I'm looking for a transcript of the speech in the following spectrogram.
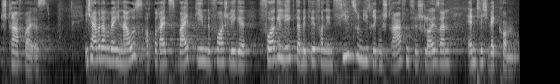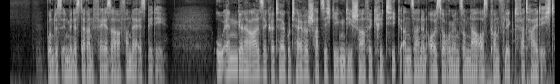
strafbar ist. Ich habe darüber hinaus auch bereits weitgehende Vorschläge vorgelegt, damit wir von den viel zu niedrigen Strafen für Schleusern endlich wegkommen. Bundesinnenministerin Faeser von der SPD. UN-Generalsekretär Guterres hat sich gegen die scharfe Kritik an seinen Äußerungen zum Nahostkonflikt verteidigt.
